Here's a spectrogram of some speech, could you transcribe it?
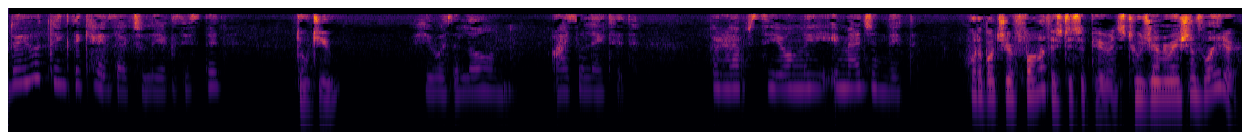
Do you think the caves actually existed? Don't you? He was alone, isolated. Perhaps he only imagined it. What about your father's disappearance two generations later?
